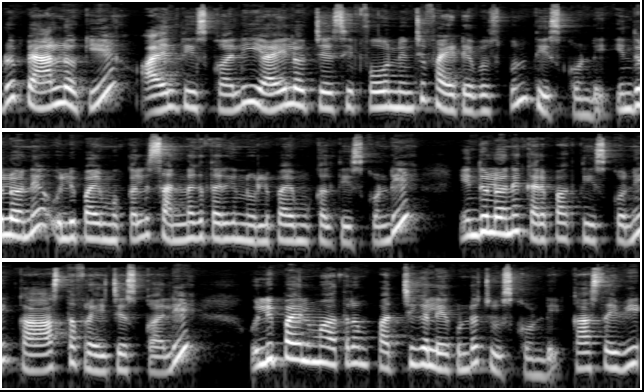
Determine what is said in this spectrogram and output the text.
ఇప్పుడు ప్యాన్లోకి ఆయిల్ తీసుకోవాలి. ఈ ఆయిల్ వచ్చేసి ఫోర్ నుంచి ఫైవ్ టేబుల్ స్పూన్ తీసుకోండి. ఇందులోనే ఉల్లిపాయ ముక్కలు సన్నగా తరిగిన ఉల్లిపాయ ముక్కలు తీసుకోండి. ఇందులోనే కరిపాకు తీసుకొని కాస్త ఫ్రై చేసుకోవాలి. ఉల్లిపాయలు మాత్రం పచ్చిగా లేకుండా చూసుకోండి. కాస్త ఇవి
